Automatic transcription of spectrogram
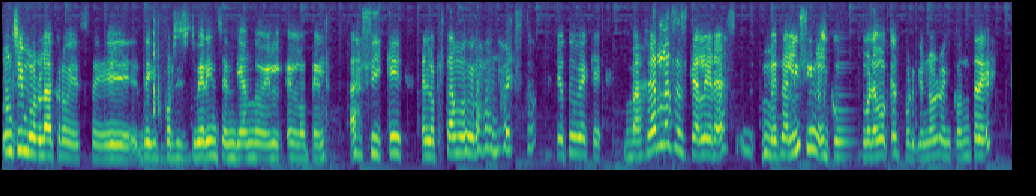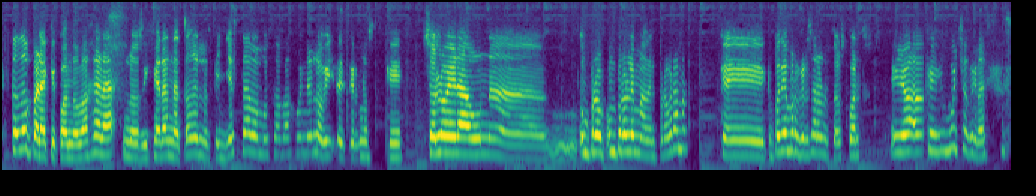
un simulacro este, de por si estuviera incendiando el, el hotel. Así que en lo que estamos grabando esto, yo tuve que bajar las escaleras, me salí sin el cubrebocas porque no lo encontré, todo para que cuando bajara nos dijeran a todos los que ya estábamos abajo en el lobby, decirnos que solo era una, un, pro- un problema del programa, que, que podíamos regresar a nuestros cuartos. Y yo, "Ah, ok, muchas gracias.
